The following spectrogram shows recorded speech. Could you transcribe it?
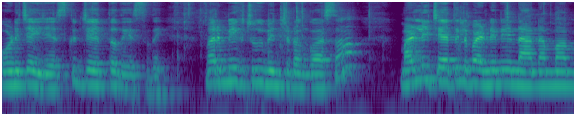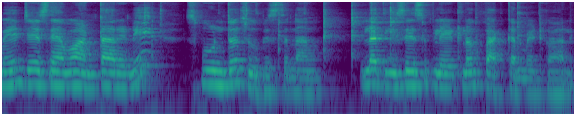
పొడి చేయి చేసుకుని చేతితో తీస్తుంది. మరి మీకు చూపించడం కోసం మళ్ళీ చేతులు బండిని నానమ్మ మేం చేసామో అంటారని స్పూన్తో చూపిస్తున్నాను. ఇలా తీసేసి ప్లేట్లోకి పక్కన పెట్టుకోవాలి.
